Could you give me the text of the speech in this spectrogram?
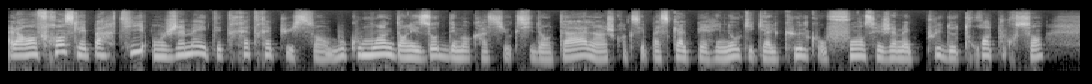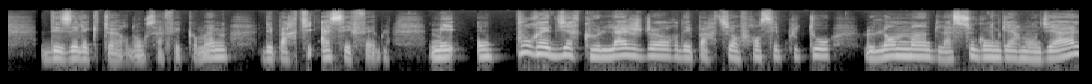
Alors en France, les partis ont jamais été très très puissants, beaucoup moins que dans les autres démocraties occidentales. Hein. Je crois que c'est Pascal Perrineau qui calcule qu'au fond, c'est jamais plus de 3% des électeurs. Donc ça fait quand même des partis assez faibles. Mais on pourrait dire que l'âge d'or des partis en France est plutôt le lendemain de la Seconde Guerre mondiale.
